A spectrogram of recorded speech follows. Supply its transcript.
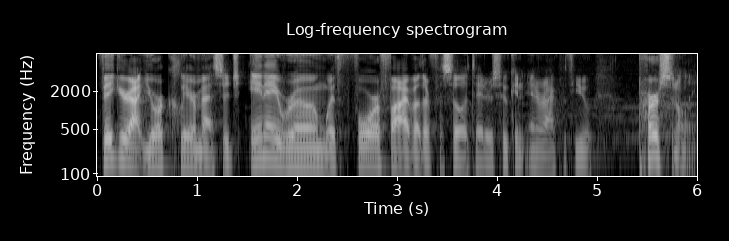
figure out your clear message in a room with four or five other facilitators who can interact with you personally.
